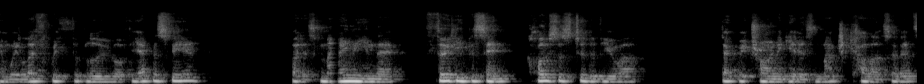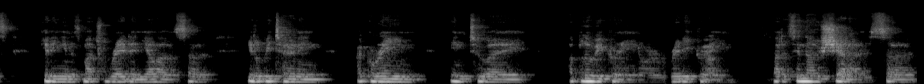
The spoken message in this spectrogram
and we're left with the blue of the atmosphere. But it's mainly in that 30% closest to the viewer that we're trying to get as much color. So, that's getting in as much red and yellow. So, it'll be turning a green into a, a bluey green or a reddy green, but it's in those shadows. So,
